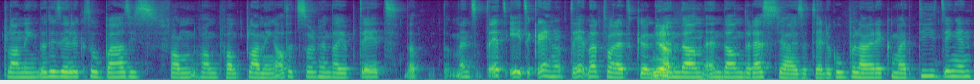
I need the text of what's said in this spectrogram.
planning, dat is eigenlijk zo basis van, van, van planning. Altijd zorgen dat je op tijd, dat, dat mensen op tijd eten krijgen en op tijd naar het toilet kunnen. Ja. En, dan, en dan de rest, ja, is uiteindelijk ook belangrijk. Maar die dingen,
